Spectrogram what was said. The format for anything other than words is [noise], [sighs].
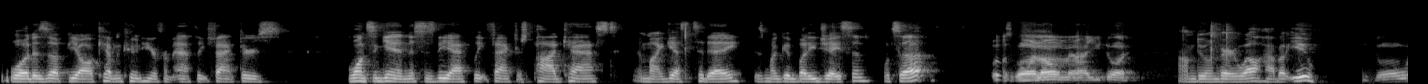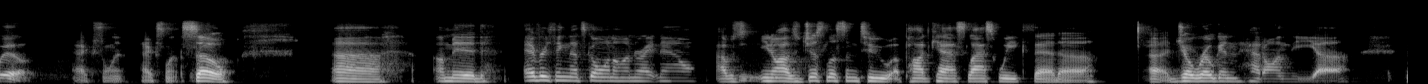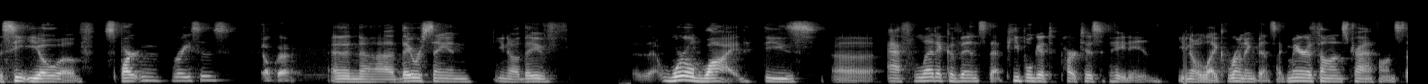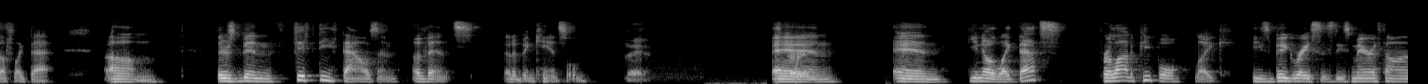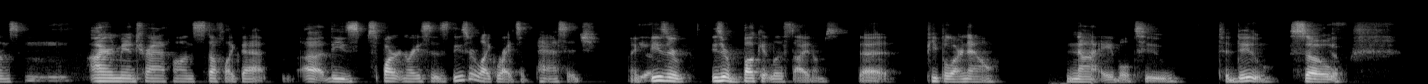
What is up, y'all? Kevin Kuhn here from Athlete Factors. Once again, this is the Athlete Factors podcast, and my guest today is my good buddy Jason. What's up? What's going on, man? How you doing? I'm doing very well. How about you? I'm doing well. Excellent, excellent. So, uh, amid everything that's going on right now, I was, you know, I was just listening to a podcast last week that uh, uh, Joe Rogan had on the uh, the CEO of Spartan Races. Okay. And uh, they were saying, you know, they've worldwide these uh, athletic events that people get to participate in, you know, like running events, like marathons, triathlons, stuff like that. Um, there's been 50,000 events that have been canceled. Man. And, and, you know, like that's for a lot of people, like these big races, these marathons, mm Ironman triathlons, stuff like that. Uh, these Spartan races, these are like rites of passage. Like Yeah. these are these are bucket list items that people are now not able to to do. So, Yep.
